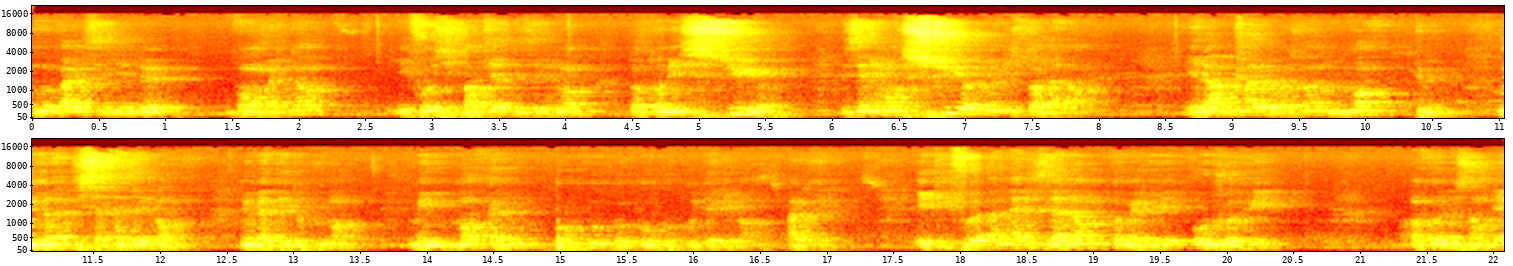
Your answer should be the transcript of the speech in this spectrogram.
nous allons essayer de Bon, maintenant, il faut aussi partir des éléments dont on est sûr, des éléments sûrs de l'histoire de la langue. Et là, malheureusement, il manque de, nous avons certains éléments, nous avons des documents, mais il manque à nous beaucoup, beaucoup, beaucoup d'éléments. Et puis il faut analyser la langue comme elle est aujourd'hui, en connaissant bien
